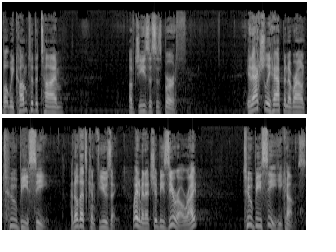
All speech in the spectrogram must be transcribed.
But we come to the time of Jesus' birth. It actually happened around 2 BC. I know that's confusing. Wait a minute, it should be zero, right? 2 BC, he comes.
